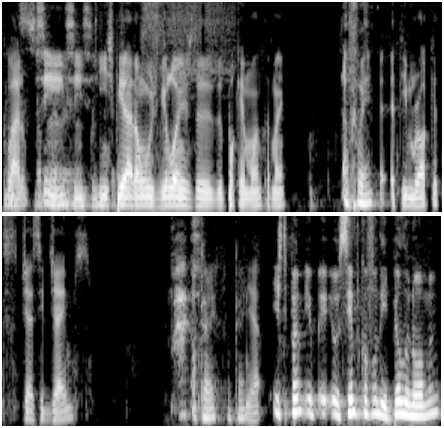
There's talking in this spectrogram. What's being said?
Claro. Sim, para- sim, sim. E inspiraram os vilões de, de Pokémon também. Ah, foi? A- A Team Rocket, Jesse James. Ok, ok. Yeah. Eu, eu sempre confundi pelo nome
